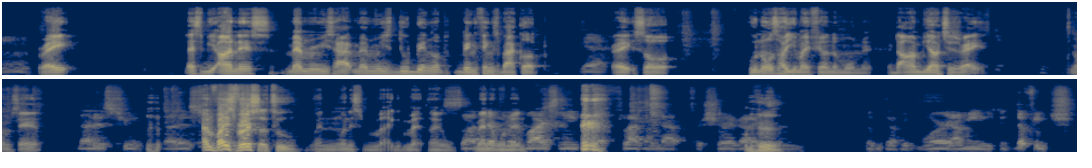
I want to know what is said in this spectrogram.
Mm. right? Let's be honest. Memories have memories do bring up bring things back up, Yeah. right? So who knows how you might feel in the moment? If the ambiance is right. You know what I'm saying? That is true. Mhm. That is And vice versa too, when when it's like, men, like So men and women. advice put that flag on that for sure, guys, Mhm. and look at that a bit more. I mean, you could definitely tr-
